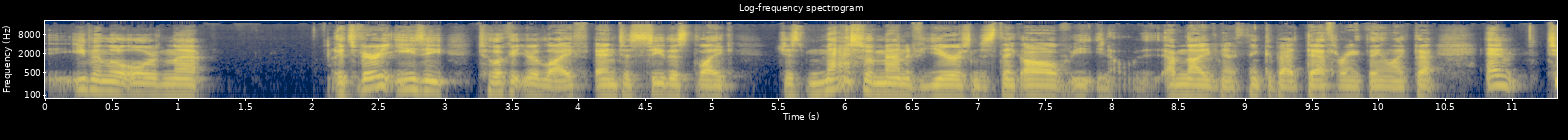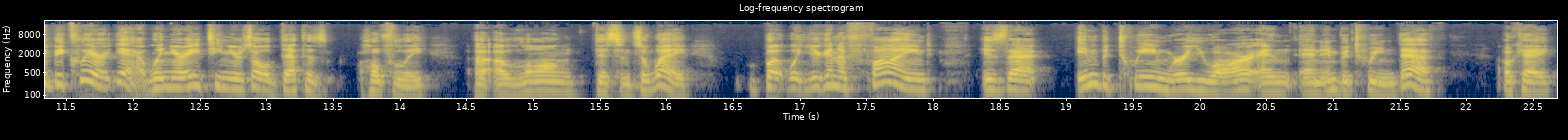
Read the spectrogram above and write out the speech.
even a little older than that, it's very easy to look at your life and to see this like just massive amount of years and just think, oh, you know, I'm not even going to think about death or anything like that. And to be clear, yeah, when you're 18 years old, death is hopefully a, a long distance away. But what you're going to find is that in between where you are and, and in between death, okay,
